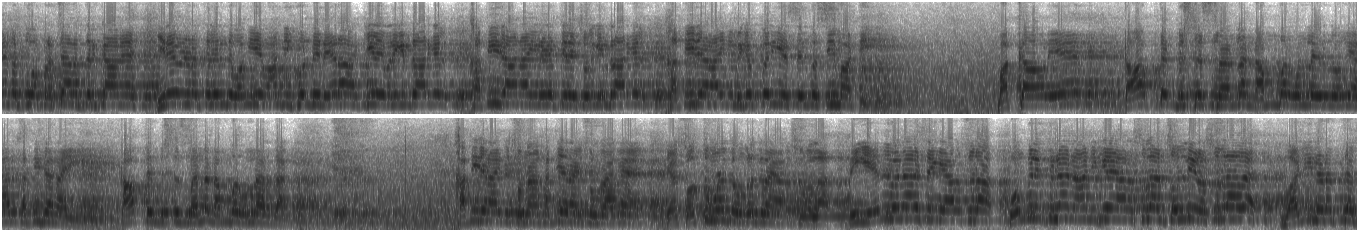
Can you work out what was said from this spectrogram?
ஏகத்துவ பிரச்சாரத்திற்காக இறைவனிடத்திலிருந்து வங்கியை வாங்கிக் கொண்டு நேராக கீழே வருகின்றார்கள். கத்தீஜா நாயகனிடத்திலே சொல்கின்றார்கள் கத்தீஜா நாயகி மிகப்பெரிய செல்வ சீமாட்டி. மக்காவிலேயே டாப் டென் பிசினஸ் மேன்ல நம்பர் ஒன்ல இருந்தவங்க யாரு? கத்தீஜா நாயகி. டாப் டென் பிசினஸ் மேன்ல நம்பர் ஒன்னா இருந்தாங்க. கத்தீஜா சொன்னாங்க கத்தீஜா சொல்றாங்க என் சொத்து முழுக்க உங்களுக்கு தான் யார சொல்லலாம் நீங்க எது வேணாலும் செய்யுங்க யார சொல்லலாம் உங்களுக்கு பின்னாடி நான் நிக்கிறேன் யார சொல்லலாம் சொல்லி ரசூல்லாவை வழி நடத்த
